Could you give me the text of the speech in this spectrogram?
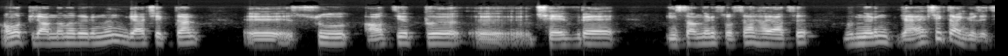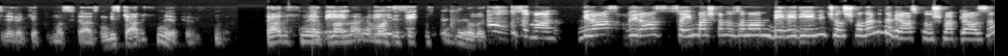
ama planlamalarının gerçekten e, su, altyapı, e, çevre, insanların sosyal hayatı bunların gerçekten gözetilerek yapılması lazım. Biz kağıt üstünde yapıyoruz bunu. Kağıt üstünde yapılanlar ve maalesef bu yol açıyor. O zaman biraz biraz Sayın Başkan o zaman belediyenin çalışmalarını da biraz konuşmak lazım.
